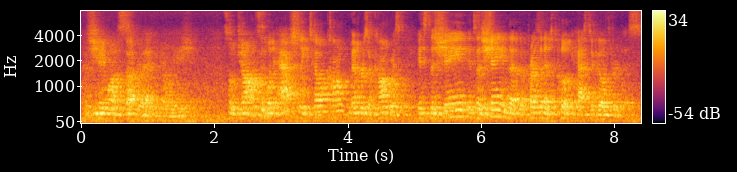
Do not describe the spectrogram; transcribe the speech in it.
because she didn't want to suffer that humiliation. So Johnson would actually tell members of Congress, "It's the shame. It's a shame that the president's cook has to go through this."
